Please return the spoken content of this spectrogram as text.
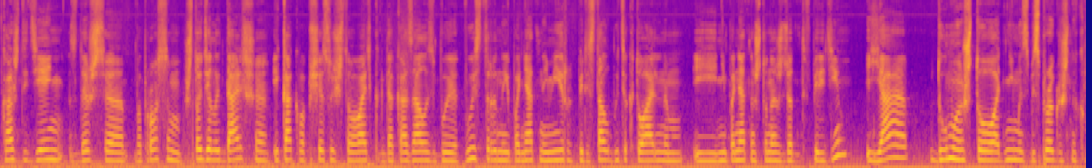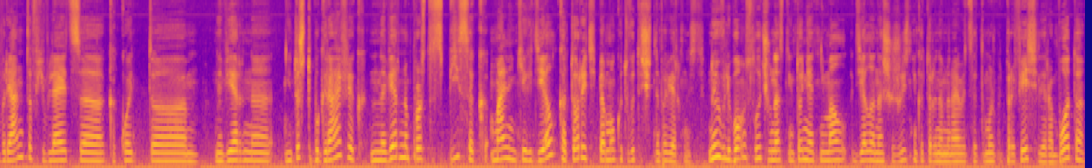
каждый день задаешься вопросом, что делать дальше и как вообще существовать, когда, казалось бы, выстроенный и понятный мир перестал быть актуальным и непонятно, что нас ждет впереди. Я Думаю, что одним из беспроигрышных вариантов является какой-то, наверное, не то чтобы график, но, наверное, просто список маленьких дел, которые тебя могут вытащить на поверхность. Ну и в любом случае у нас никто не отнимал дело нашей жизни, которое нам нравится. Это может быть профессия или работа.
